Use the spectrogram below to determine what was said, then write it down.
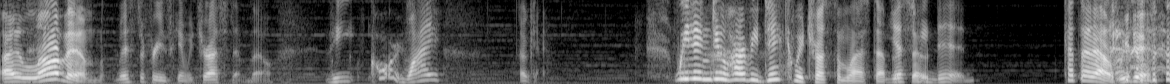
I love him. Mr. Freeze, can we trust him though? The Of course. why? Okay. We didn't do Harvey Dent. Can we trust him last episode? Yes, we did. Cut that out. We did.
